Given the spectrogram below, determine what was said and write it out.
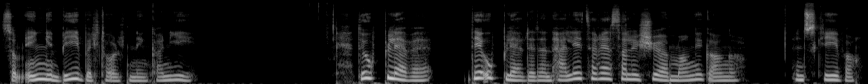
som ingen bibeltolkning kan gi. Det, oppleve, det opplevde den hellige Teresa Lisieux mange ganger. Hun skriver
